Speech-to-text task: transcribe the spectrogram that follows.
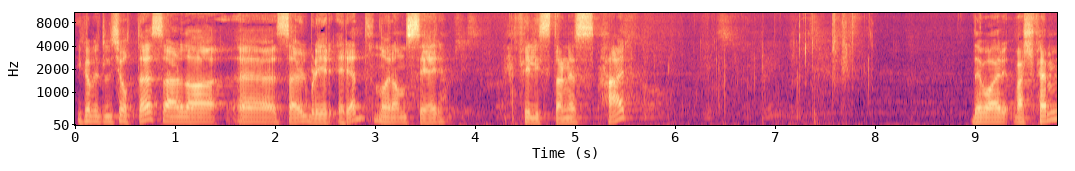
I kapittel 28 så er det da eh, Saul blir redd når han ser filisternes hær. Det var vers 5.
